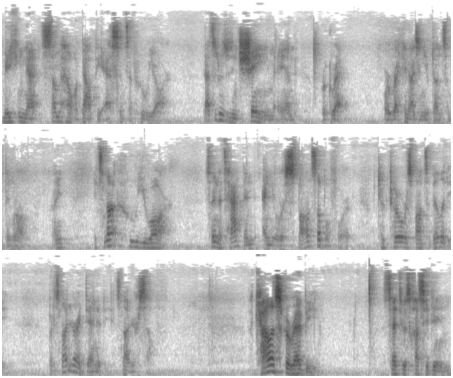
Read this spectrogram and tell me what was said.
making that somehow about the essence of who we are. That's the difference between shame and regret or recognizing you've done something wrong, right? It's not who you are. Something that's happened and you're responsible for it. We took total responsibility. But it's not your identity, it's not yourself. The Kalisker Rebbe said to his Hasidim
